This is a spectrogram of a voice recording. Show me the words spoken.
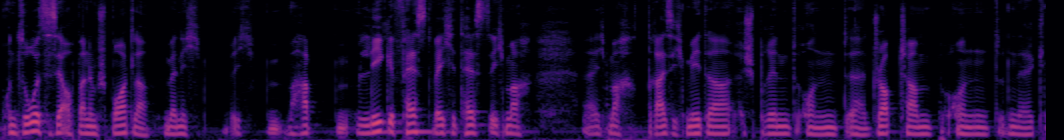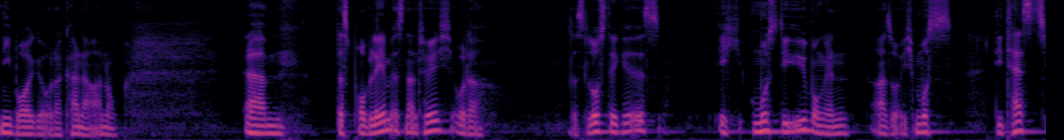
und so ist es ja auch bei einem Sportler. Wenn ich, ich hab, lege fest, welche Tests ich mache. Äh, Ich mache 30 Meter Sprint und äh, Drop Jump und eine Kniebeuge oder keine Ahnung. Ähm, das Problem ist natürlich, oder das Lustige ist, ich muss die Übungen, also ich muss die Tests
